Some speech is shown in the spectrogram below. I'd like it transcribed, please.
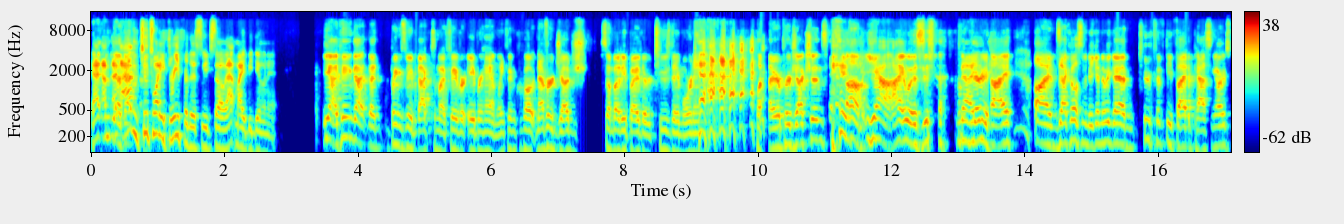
that, I'm, yeah, I have him 223 for this week, so that might be doing it. Yeah, I think that that brings me back to my favorite Abraham Lincoln quote: "Never judge somebody by their Tuesday morning player projections. Um, yeah, I was no, very high on Zach Wilson to begin the week. I had 255 passing yards.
